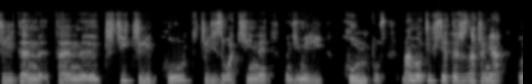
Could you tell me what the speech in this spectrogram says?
czyli ten, ten czcić, czyli kult, czyli z łaciny będziemy mieli kultus. Mamy oczywiście też znaczenia y,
